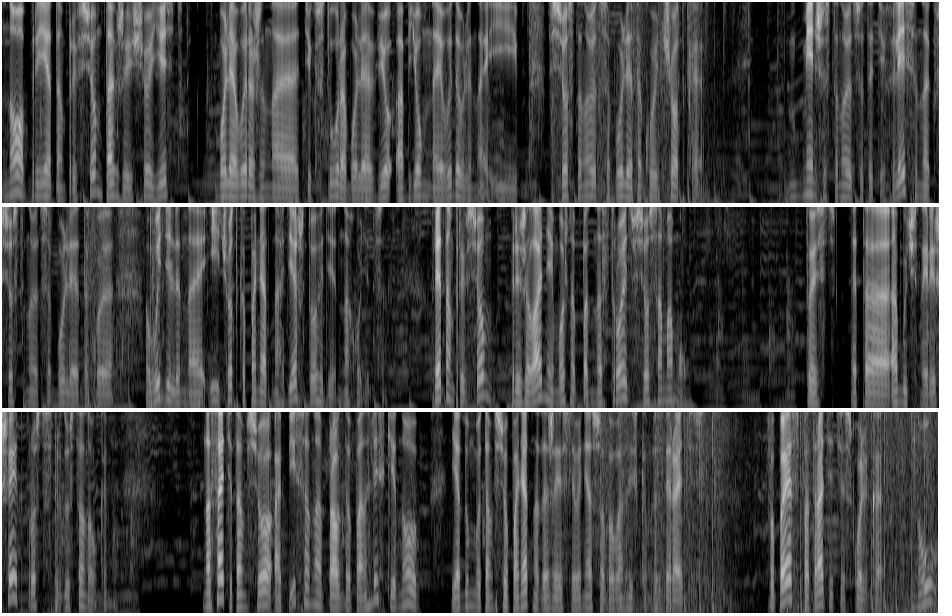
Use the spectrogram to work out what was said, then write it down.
но при этом, при всем, также еще есть более выраженная текстура, более объемная, выдавленная, и все становится более такое четкое. Меньше становится вот этих лесенок, все становится более такое выделенное и четко понятно, где что где находится. При этом при всем, при желании можно поднастроить все самому. То есть это обычный решейт, просто с предустановками. На сайте там все описано, правда по-английски, но я думаю там все понятно, даже если вы не особо в английском разбираетесь. FPS потратите сколько? Ну,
